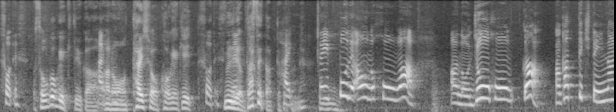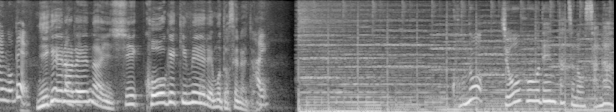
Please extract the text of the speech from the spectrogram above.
そうです。総攻撃というか、はい、あの対象攻撃そうです、ね、命令を出せたってことね、はい、で一方で青の方はあの情報が上がってきていないので逃げられないし攻撃命令も出せないんじゃない、はい、この情報伝達の差が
